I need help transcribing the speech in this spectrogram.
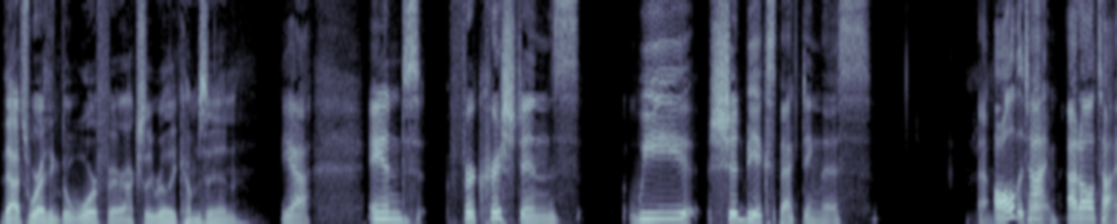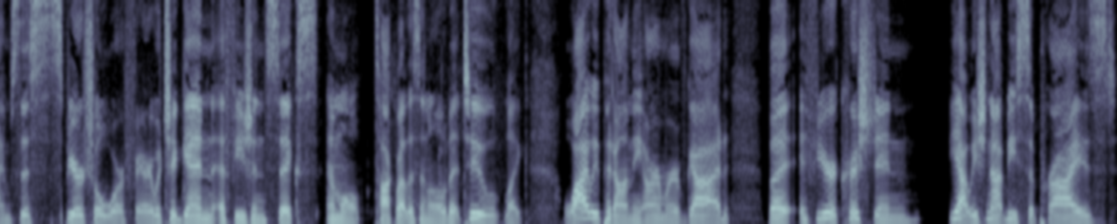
That's where I think the warfare actually really comes in. Yeah. And for Christians, we should be expecting this all the time, at all times, this spiritual warfare, which again, Ephesians 6, and we'll talk about this in a little bit too, like why we put on the armor of God. But if you're a Christian, yeah, we should not be surprised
